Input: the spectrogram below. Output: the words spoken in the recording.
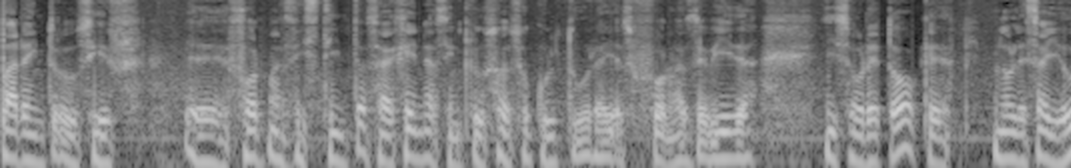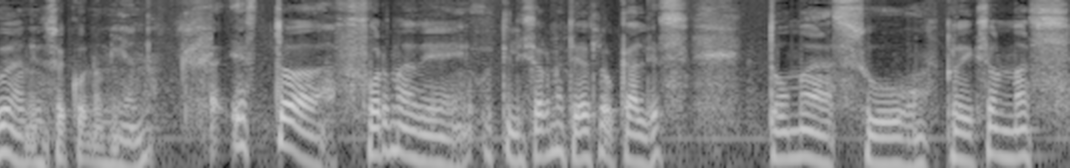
para introducir eh, formas distintas, ajenas incluso a su cultura y a sus formas de vida, y sobre todo que no les ayudan en su economía. Esta forma de utilizar materiales locales toma su proyección más,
